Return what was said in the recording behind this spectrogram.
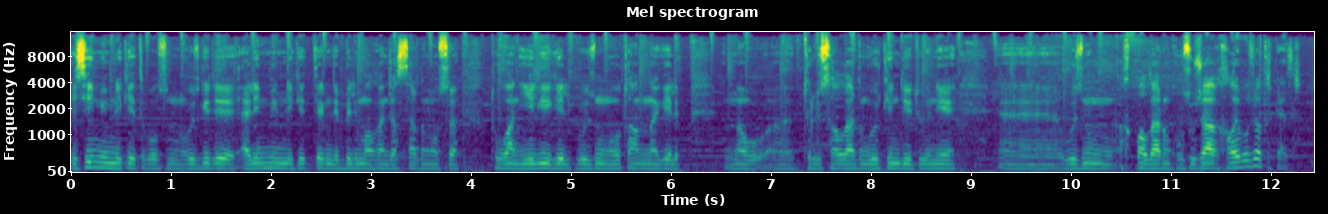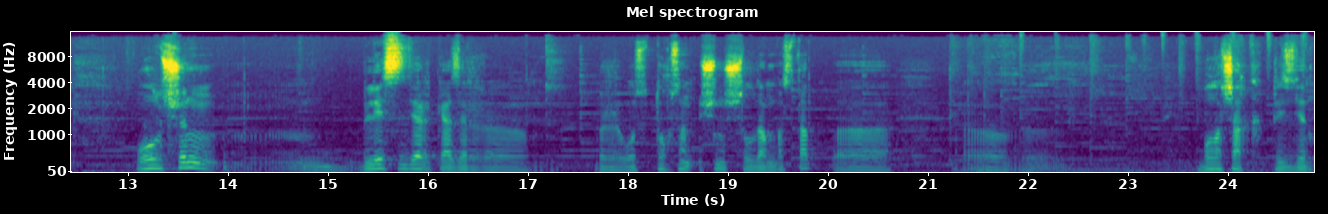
ресей мемлекеті болсын өзге де әлем мемлекеттерінде білім алған жастардың осы туған елге келіп өзінің отанына келіп мынау түрлі салалардың өркендетуіне өзінің ықпалдарын қосу жағы қалай болып жатыр қазір? Ол үшін білесіздер қазір бір осы 93 жылдан бастап ә, ә, болашақ президент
